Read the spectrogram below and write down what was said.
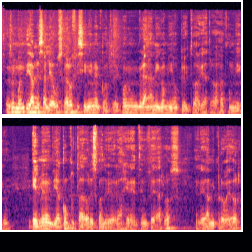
Entonces un buen día me salí a buscar oficina y me encontré con un gran amigo mío que hoy todavía trabaja conmigo. Él me vendía computadores cuando yo era gerente en Fedarroz. Él era mi proveedor.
